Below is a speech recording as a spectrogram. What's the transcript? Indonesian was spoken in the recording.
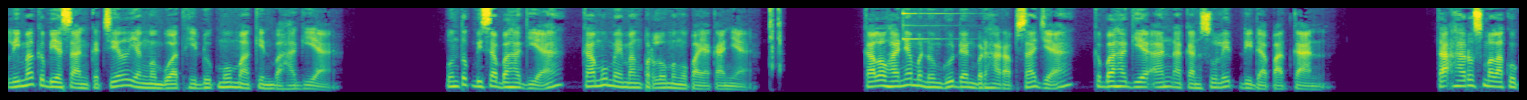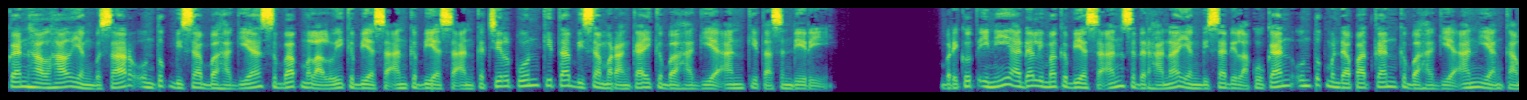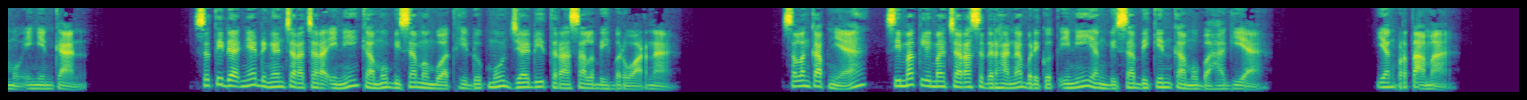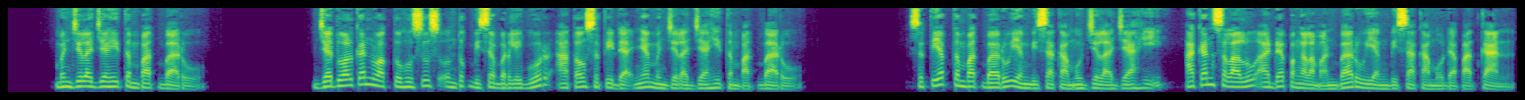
5 kebiasaan kecil yang membuat hidupmu makin bahagia. Untuk bisa bahagia, kamu memang perlu mengupayakannya. Kalau hanya menunggu dan berharap saja, kebahagiaan akan sulit didapatkan. Tak harus melakukan hal-hal yang besar untuk bisa bahagia sebab melalui kebiasaan-kebiasaan kecil pun kita bisa merangkai kebahagiaan kita sendiri. Berikut ini ada lima kebiasaan sederhana yang bisa dilakukan untuk mendapatkan kebahagiaan yang kamu inginkan. Setidaknya dengan cara-cara ini kamu bisa membuat hidupmu jadi terasa lebih berwarna. Selengkapnya, simak lima cara sederhana berikut ini yang bisa bikin kamu bahagia. Yang pertama, menjelajahi tempat baru. Jadwalkan waktu khusus untuk bisa berlibur atau setidaknya menjelajahi tempat baru. Setiap tempat baru yang bisa kamu jelajahi, akan selalu ada pengalaman baru yang bisa kamu dapatkan.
